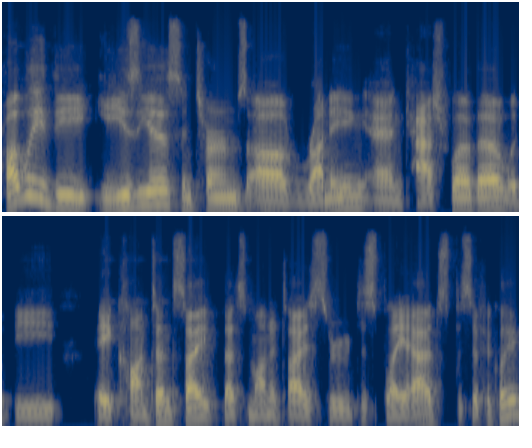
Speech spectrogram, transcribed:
Probably the easiest in terms of running and cash flow, though, would be a content site that's monetized through display ads specifically.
